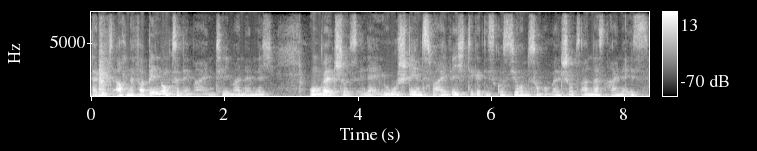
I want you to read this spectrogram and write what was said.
da gibt es auch eine Verbindung zu dem einen Thema, nämlich Umweltschutz. In der EU stehen zwei wichtige Diskussionen zum Umweltschutz an. Das eine ist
